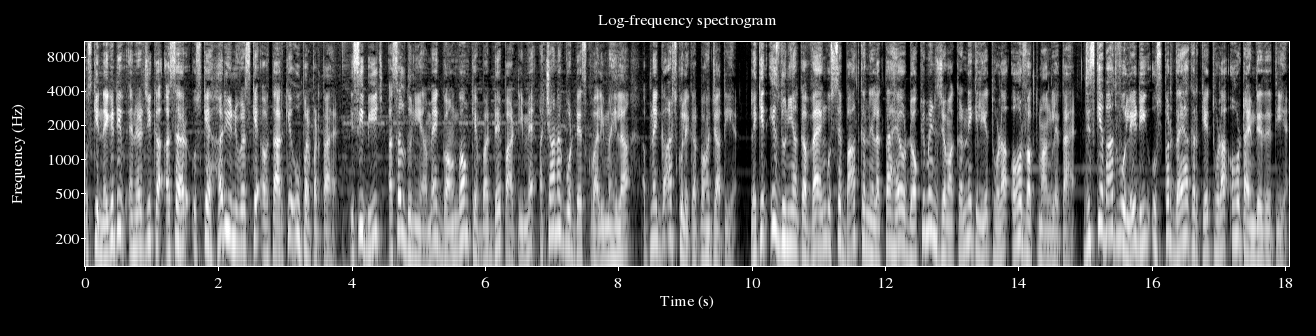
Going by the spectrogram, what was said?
उसकी नेगेटिव एनर्जी का असर उसके हर यूनिवर्स के अवतार के ऊपर पड़ता है। इसी बीच असल दुनिया में गोंगोंग के बर्थडे पार्टी में अचानक वो डेस्क वाली महिला अपने गार्ड्स को लेकर पहुँच जाती है। लेकिन इस दुनिया का वैंग उससे बात करने लगता है और डॉक्यूमेंट्स जमा करने के लिए थोड़ा और वक्त मांग लेता है, जिसके बाद वो लेडी उस पर दया करके थोड़ा और टाइम दे देती है।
